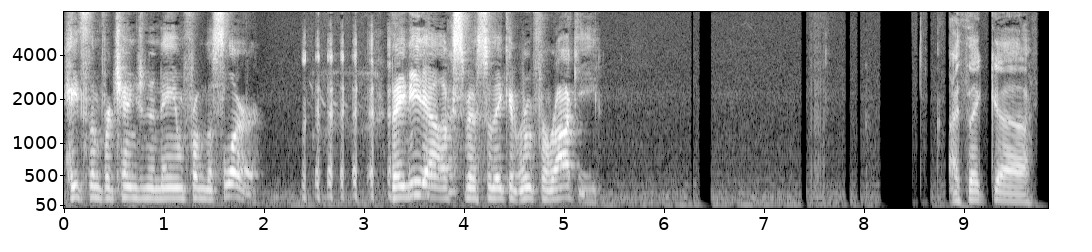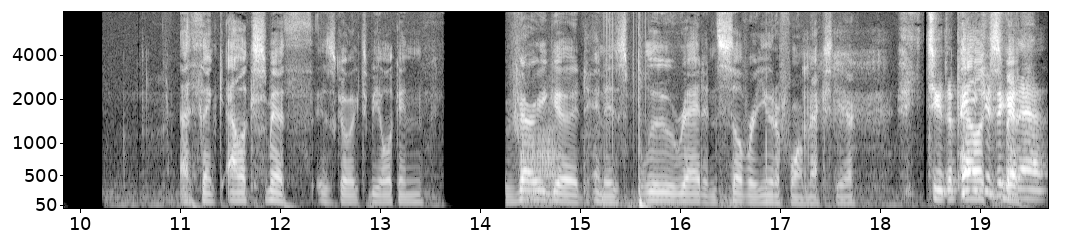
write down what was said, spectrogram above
hates them for changing the name from the slur. they need Alex Smith so they can root for Rocky. I think uh, I think Alex Smith is going to be looking very good in his blue, red, and silver uniform next year. Dude, the Alex Patriots are Smith. gonna have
